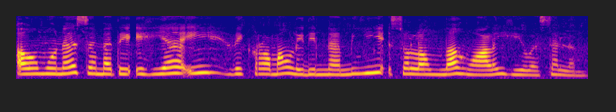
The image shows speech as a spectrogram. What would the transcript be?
au munasabati ihya'i dzikra maulidin nabi sallallahu alaihi wasallam.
